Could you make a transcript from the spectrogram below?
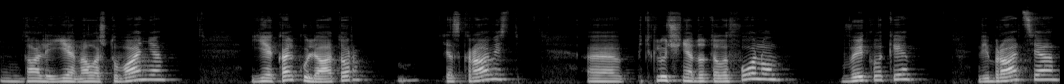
Далі є налаштування, є калькулятор, яскравість, е, підключення до телефону, виклики, вібрація.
